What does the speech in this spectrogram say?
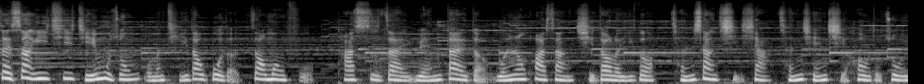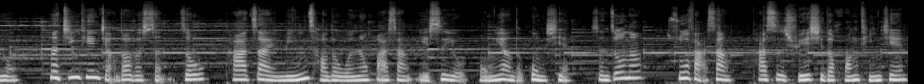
在上一期节目中，我们提到过的赵孟俯，他是在元代的文人画上起到了一个承上启下、承前启后的作用。那今天讲到的沈周，他在明朝的文人画上也是有同样的贡献。沈周呢，书法上他是学习的黄庭坚，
